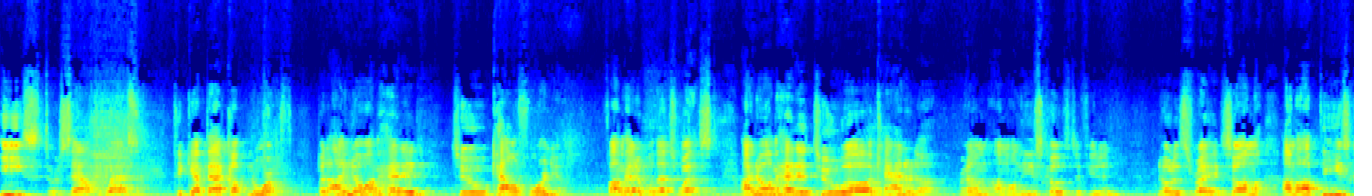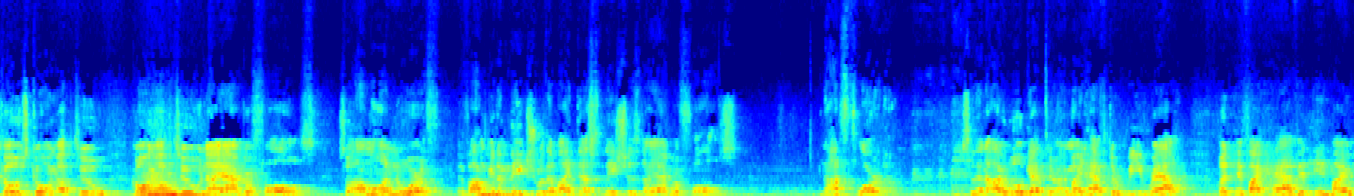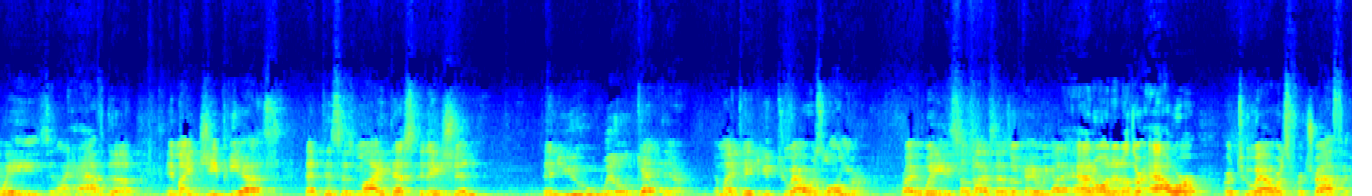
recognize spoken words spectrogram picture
east, or southwest to get back up north. But I know I'm headed to California. If I'm headed, well, that's west. I know I'm headed to uh, Canada. Right? I'm, I'm on the East Coast. If you didn't Notice, right? So I'm I'm up the East Coast, going up to going up to Niagara Falls. So I'm on north. If I'm going to make sure that my destination is Niagara Falls, not Florida, so then I will get there. I might have to reroute. But if I have it in my Waze and I have the in my GPS that this is my destination, then you will get there. It might take you two hours longer, right? Waze sometimes says, okay, we got to add on another hour or two hours for traffic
